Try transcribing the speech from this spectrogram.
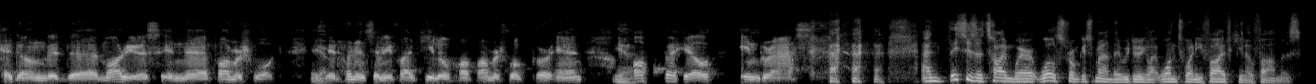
head on with uh, Marius in uh, farmers walk. And yeah. did 175 kilo farmers walk per hand yeah. up a hill in grass. and this is a time where at World's Strongest Man they were doing like 125 kilo farmers,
